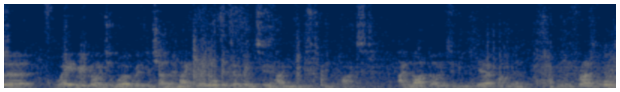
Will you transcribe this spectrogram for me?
the way we're going to work with each other might be a little bit different to how you used to in the past. I'm not going to be here on the, in the front always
